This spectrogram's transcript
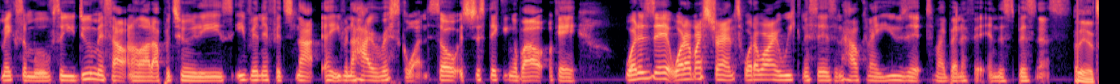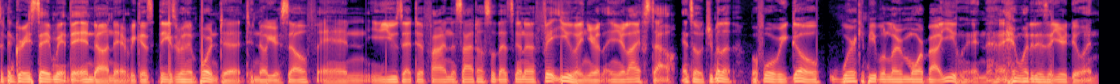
makes a move so you do miss out on a lot of opportunities even if it's not uh, even a high risk one. So it's just thinking about okay what is it? What are my strengths? What are my weaknesses? And how can I use it to my benefit in this business? I think that's a great statement to end on there because I think it's really important to, to know yourself and you use that to find the side hustle that's going to fit you and your and your lifestyle. And so, Jamila, before we go, where can people learn more about you and, and what it is that you're doing?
